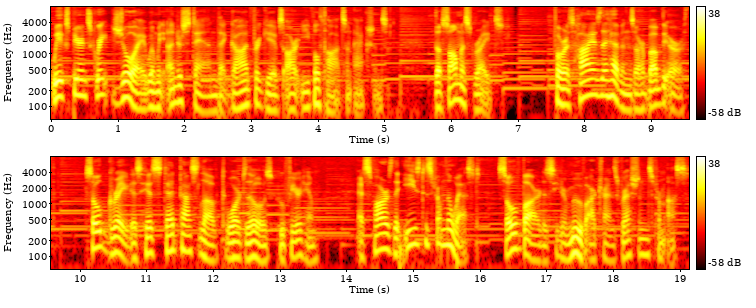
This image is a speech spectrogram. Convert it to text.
we experience great joy when we understand that God forgives our evil thoughts and actions. The psalmist writes, For as high as the heavens are above the earth, so great is his steadfast love towards those who fear him. As far as the east is from the west, so far does he remove our transgressions from us.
